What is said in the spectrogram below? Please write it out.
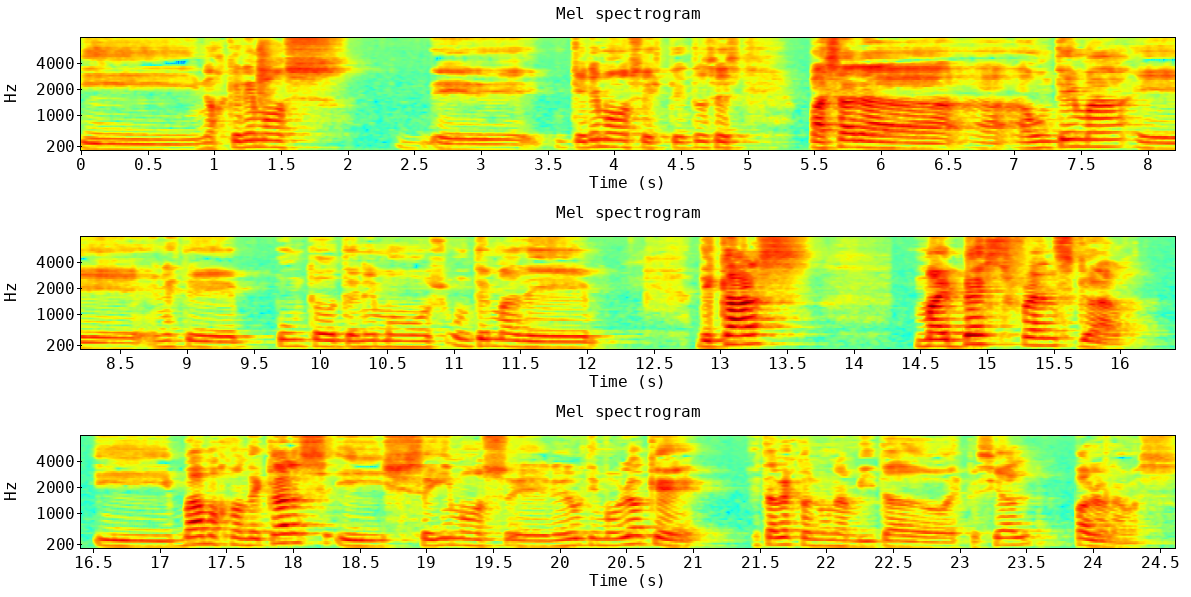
y nos queremos, eh, queremos este, entonces pasar a, a- un tema. eh, en este punto tenemos un tema de, de Cars, My Best Friend's Girl. Y vamos con The Cars y seguimos en el último bloque, esta vez con un invitado especial, Pablo Navas.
